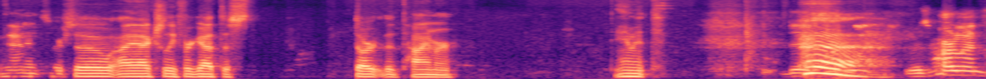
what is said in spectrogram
like that. minutes or so. I actually forgot to start the timer. Damn it. Did was Harlan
